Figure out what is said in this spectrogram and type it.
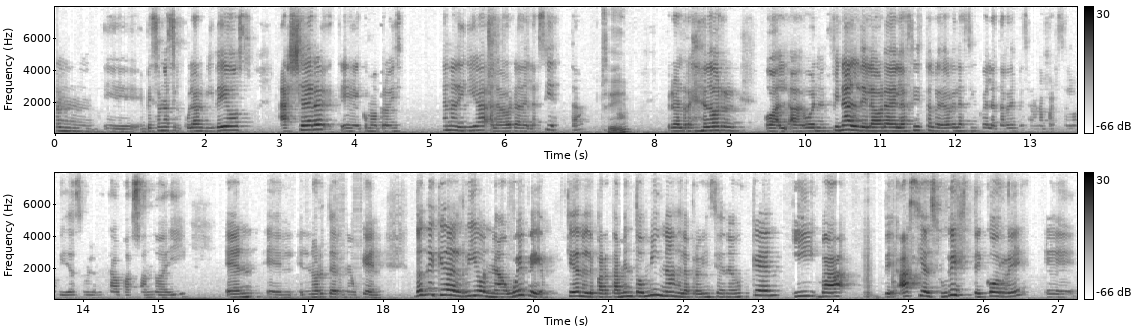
Circularon, eh, empezaron a circular videos. Ayer, eh, como provinciana, diría a la hora de la siesta, Sí, pero alrededor, o, al- a- o en el final de la hora de la siesta, alrededor de las 5 de la tarde, empezaron a aparecer los videos sobre lo que estaba pasando ahí en el, el norte de Neuquén. ¿Dónde queda el río Nahuepe? Queda en el departamento Minas de la provincia de Neuquén y va hacia el sudeste, corre eh,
